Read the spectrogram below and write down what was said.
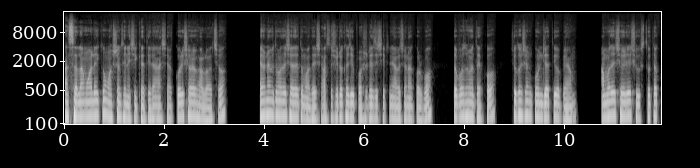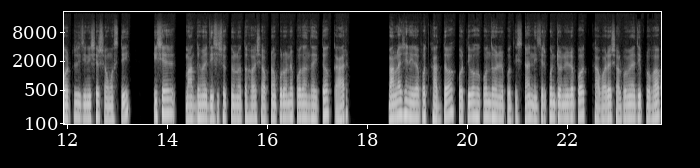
আসসালামু আলাইকুম, অষ্টম শ্রেণির শিক্ষার্থীরা। আশা করি সবাই ভালো আছো। এখন আমি তোমাদের সাথে তোমাদের স্বাস্থ্য সুরক্ষা যে প্রশ্নটি আছে সেটি নিয়ে আলোচনা করব। তো প্রথমে দেখো সুখাসন কোন জাতীয় ব্যায়াম? আমাদের শরীরে সুস্থতা কতটি জিনিসের সমষ্টি? কিসের মাধ্যমে দৃষ্টিশক্তি উন্নত হয়? স্বপ্ন পূরণের প্রধান দায়িত্ব কার? বাংলাদেশের নিরাপদ খাদ্য? কর্তৃপক্ষ কোন ধরনের প্রতিষ্ঠান? নিচের কোনটি নিরাপদ খাবারের স্বল্পমেয়াদী প্রভাব?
